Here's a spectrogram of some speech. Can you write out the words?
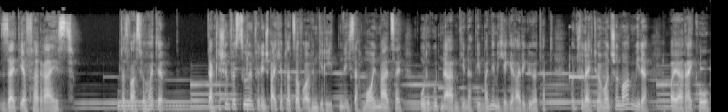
seid ihr verreist? Das war's für heute. Dankeschön fürs Zuhören, für den Speicherplatz auf euren Geräten. Ich sag Moin, Mahlzeit oder guten Abend, je nachdem, wann ihr mich hier gerade gehört habt. Und vielleicht hören wir uns schon morgen wieder. Euer Reiko.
